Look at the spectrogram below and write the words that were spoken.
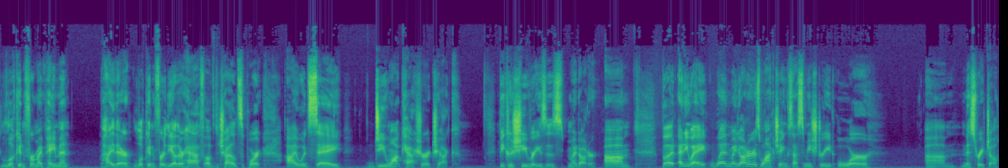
looking for my payment, hi there, looking for the other half of the child support, I would say, Do you want cash or a check? Because she raises my daughter. Um, but anyway, when my daughter is watching Sesame Street or um, Miss Rachel,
